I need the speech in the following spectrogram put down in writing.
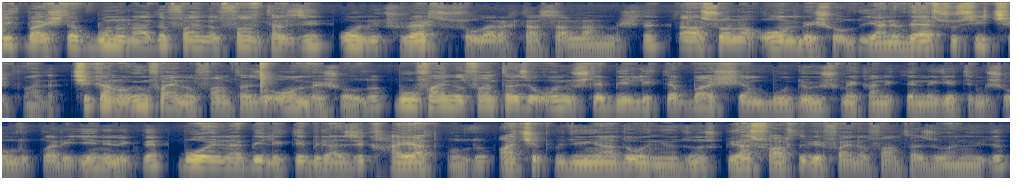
İlk başta bunun adı Final Fantasy 13 Versus olarak tasarlanmıştı. Daha sonra 15 oldu. Yani Versus hiç çıkmadı. Çıkan oyun Final Fantasy 15 oldu. Bu Final Fantasy 13 ile birlikte başlayan bu dövüş mekaniklerine getirmiş oldukları yenilikle bu oyunla birlikte birazcık hayat buldu. Açık bir dünyada oynuyordunuz. Biraz farklı bir Final Fantasy oyunuydu.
